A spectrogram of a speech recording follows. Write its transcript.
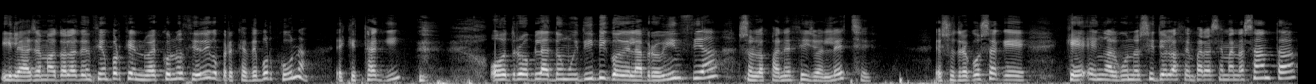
Y le ha llamado toda la atención porque no es conocido, digo, pero es que es de Porcuna, es que está aquí. Otro plato muy típico de la provincia son los panecillos en leche. Es otra cosa que, que en algunos sitios lo hacen para Semana Santa,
